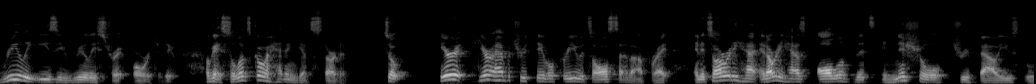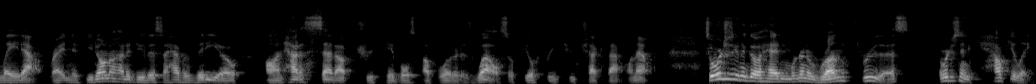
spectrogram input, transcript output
really easy, really straightforward to do. Okay, so let's go ahead and get started. So here, here I have a truth table for you. It's all set up, right? And it's already it already has all of its initial truth values laid out, right? And if you don't know how to do this, I have a video on how to set up truth tables uploaded as well. So feel free to check that one out. So we're just going to go ahead and we're going to run through this. And we're just going to calculate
